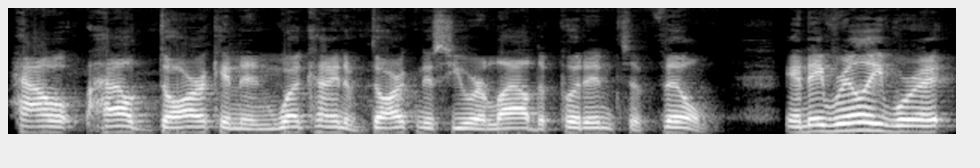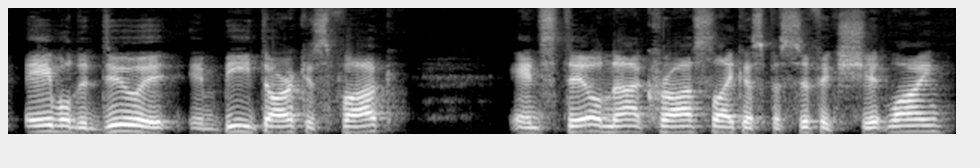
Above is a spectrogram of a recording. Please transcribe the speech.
how how dark and in what kind of darkness you are allowed to put into film. And they really were able to do it and be dark as fuck and still not cross like a specific shit line.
